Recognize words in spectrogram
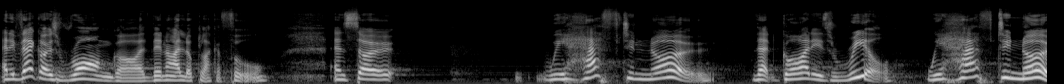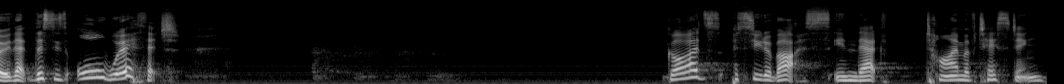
And if that goes wrong, God, then I look like a fool. And so we have to know that God is real. We have to know that this is all worth it. God's pursuit of us in that time of testing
